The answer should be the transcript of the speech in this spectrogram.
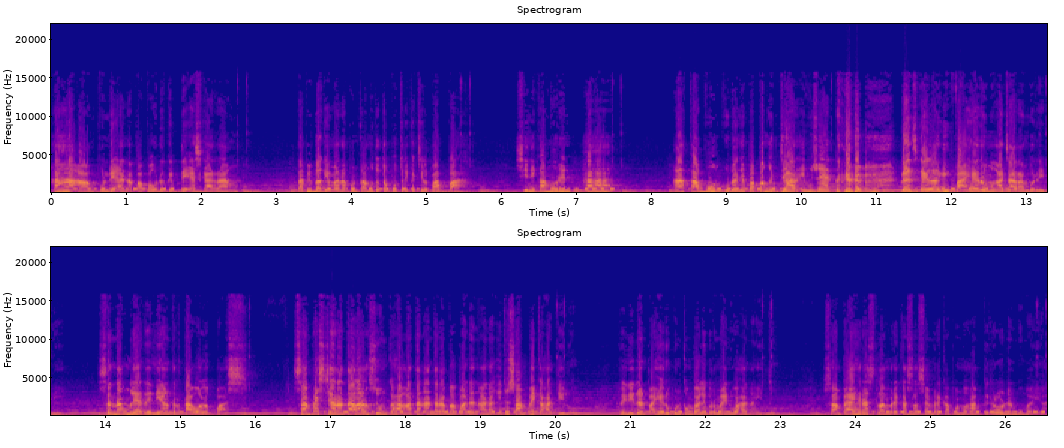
Haha, ampun deh anak papa udah gede ya sekarang. Tapi bagaimanapun kamu tetap putri kecil papa. Sini kamu, Rin. Hahaha. Ah, kabur, kudanya papa ngejar, eh buset. dan sekali lagi Pak Heru mengacak rambut Rini. Senang melihat Rini yang tertawa lepas. Sampai secara tak langsung kehangatan antara bapak dan anak itu sampai ke hati lo. Rini dan Pak Heru pun kembali bermain wahana itu. Sampai akhirnya setelah mereka selesai mereka pun menghampiri lo dan Bu Maya.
